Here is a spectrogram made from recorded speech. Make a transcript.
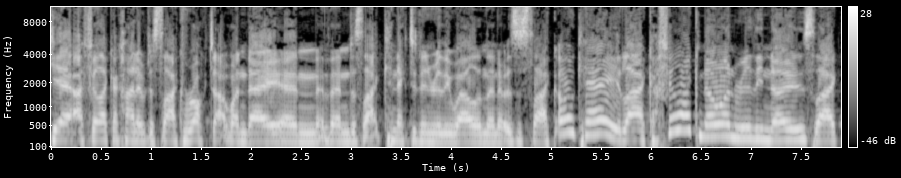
yeah, I feel like I kind of just like rocked up one day and then just like connected in really well. And then it was just like, okay, like, I feel like no one really knows, like,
